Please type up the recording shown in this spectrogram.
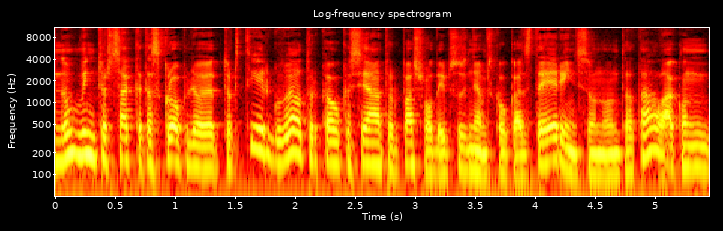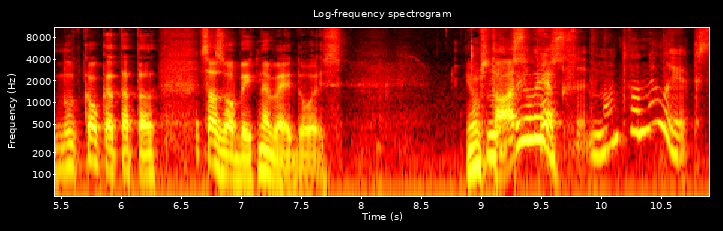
nu, viņi tur saka, ka tas kropļojot tur tirgu, vēl tur kaut kas jātur pašvaldības uzņems kaut kādas tēriņas un, un tā tālāk, un nu, kaut kā tā, tā sazobīt neveidojas. Jums tā arī liekas? Man tā neliekas.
